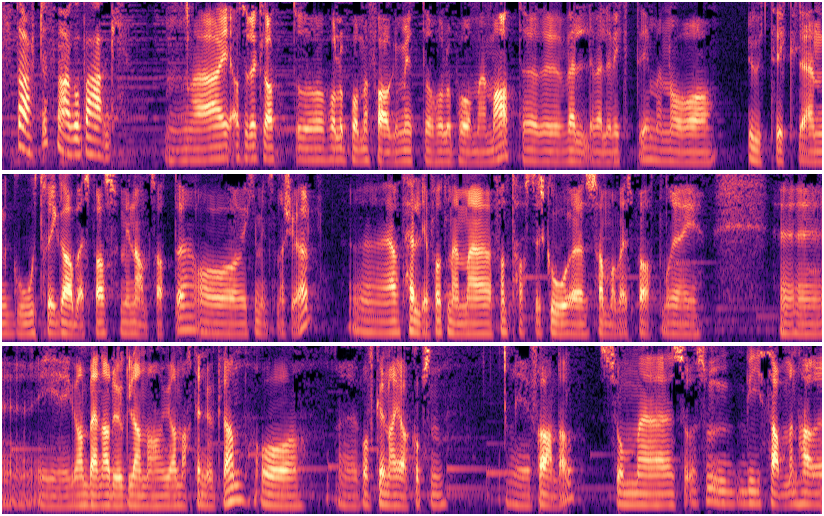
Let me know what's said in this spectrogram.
starte Smak og behag? Nei, altså det er klart å holde på med faget mitt og holde på med mat det er veldig, veldig viktig. Men å utvikle en god, trygg arbeidsplass for mine ansatte, og ikke minst meg sjøl. Jeg har vært heldig og fått med meg fantastisk gode samarbeidspartnere i, eh, i Johan Bennard Ugland og Johan Martin Ugland, og eh, Rolf Gunnar Jacobsen fra Arendal. Som, eh, som, vi sammen har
